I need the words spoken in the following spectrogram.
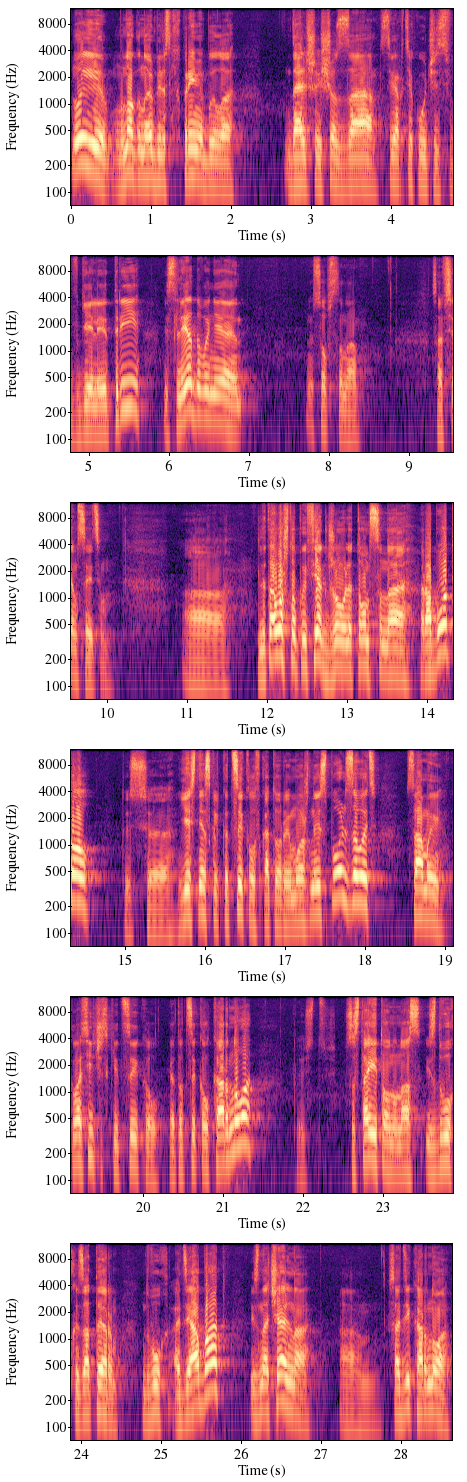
Ну и много Нобелевских премий было дальше еще за сверхтекучесть в гелии-3, исследования, ну, собственно, совсем с этим. А, для того, чтобы эффект Джоуля Томпсона работал, то есть э, есть несколько циклов, которые можно использовать. Самый классический цикл — это цикл Карно, то есть состоит он у нас из двух изотерм, двух адиабат. Изначально э, Сади Карно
